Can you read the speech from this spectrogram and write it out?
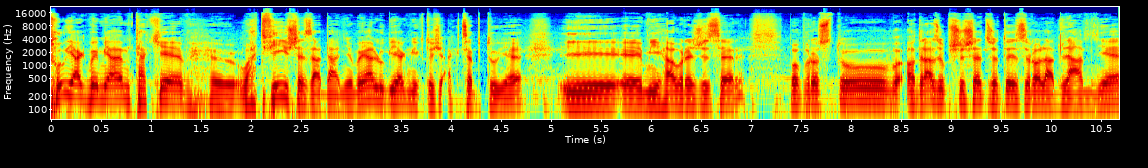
Tu jakby miałem takie e, łatwiejsze zadanie, bo ja lubię jak mnie ktoś akceptuje i e, Michał, reżyser, po prostu od razu przyszedł, że to jest rola dla mnie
